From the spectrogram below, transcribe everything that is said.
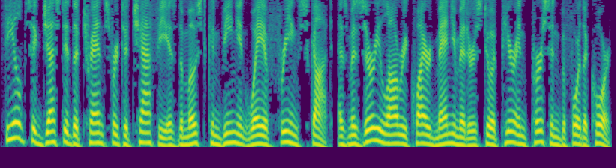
Field suggested the transfer to Chaffee as the most convenient way of freeing Scott, as Missouri law required manumitters to appear in person before the court.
